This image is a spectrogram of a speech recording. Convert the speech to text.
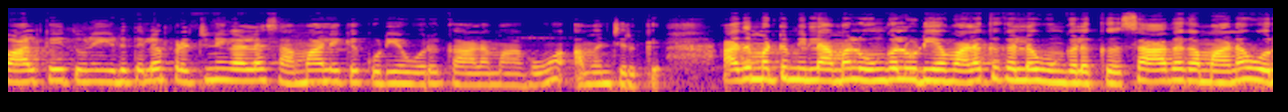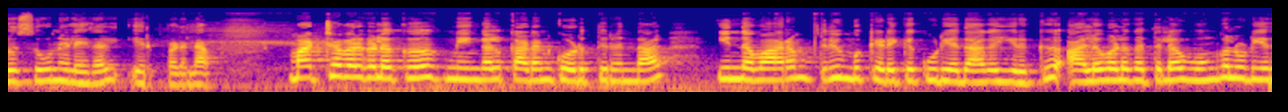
வாழ்க்கை துணை இடத்துல பிரச்சனைகளை சமாளிக்கக்கூடிய ஒரு காலமாகவும் அமைஞ்சிருக்கு. அது மட்டும் இல்லாமல் உங்களுடைய வழக்குகளில் உங்களுக்கு சாதகமான ஒரு சூழ்நிலைகள் ஏற்படலாம். மற்றவர்களுக்கு நீங்கள் கடன் கொடுத்திருந்தால் இந்த வாரம் திரும்ப கிடைக்கக்கூடியதாக இருக்குது அலுவலகத்தில் உங்களுடைய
